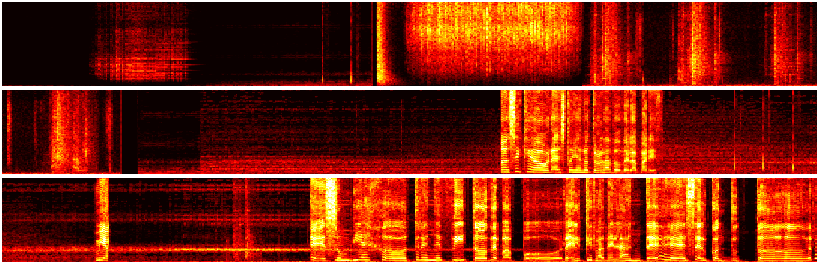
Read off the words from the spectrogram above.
Así que ahora estoy al otro lado de la pared. Mi es un viejo trenecito de vapor. El que va delante es el conductor.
